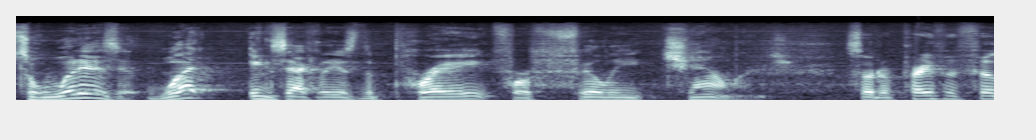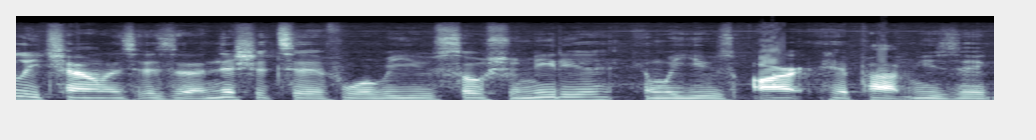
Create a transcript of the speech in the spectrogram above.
So, what is it? What exactly is the Pray for Philly Challenge? So the Pray for Philly Challenge is an initiative where we use social media and we use art, hip hop music,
